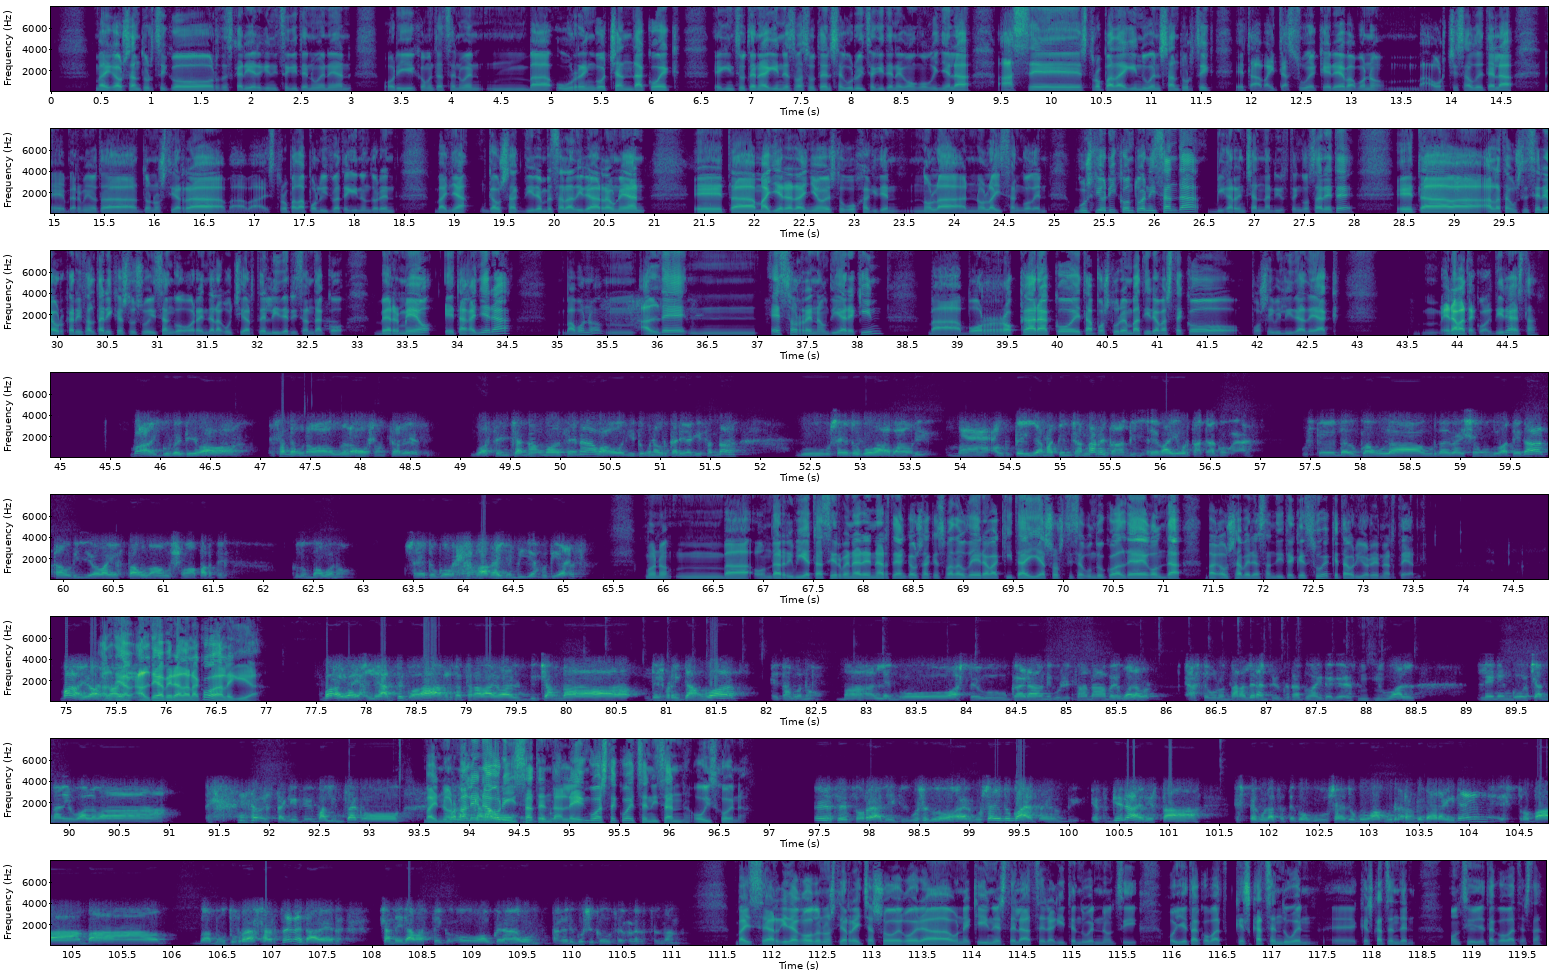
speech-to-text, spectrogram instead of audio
Bai, gaur santurtziko ordezkariarekin hitz egiten nuenean, hori komentatzen nuen, mm, ba, urrengo txandakoek egin zuten egin ez bazuten, seguru hitz egiten egongo ginela, haze estropada egin duen santurtzik, eta baita zuek ere, ba, bueno, ba, hortxe zaudetela, e, eta Donostiarra, ba, ba, estropada polit bat egin ondoren, baina gauzak diren bezala dira arraunean, eta maileraraino ez dugu jakiten nola, nola izango den. Guzti hori kontuan izan da, bigarren txandan irtengo zarete, eta alata guztiz ere aurkari faltarik ez duzu izango, orain dela gutxi arte lider izandako Bermeo, eta gainera, ba bueno, mm, alde mm, ez horren handiarekin, ba, borrokarako eta posturen bat irabasteko posibilidadeak mm, erabatekoak dira, ezta? Ba, gu beti, ba, esan duguna, ba, udara oso ez? Guazen txandan guazena, ba, ditugun aurkariak izan da, gu zaituko ba, ba, hori, ba, aurpegi jamaten txandan, eta bilere bai hortatako, eh? Uste daukagula urdai bai segundu batera, eta hori jo bai ez dagoela oso aparte. Orduan, ba, bueno, zaituko gara ba, gaien bila jutia ez. Bueno, mm, ba, ondarri eta zirbenaren artean gauzak ez badaude erabakita, ia sortzi segunduko aldea egonda, ba, gauza bera zanditeke zuek eta hori horren artean. Bai, bai, bai. Aldea, aldea bera dalako, alegia. Bai, bai, alde antzekoa da, gertatzen bai, bai, bitxan da desbreitan guaz, eta, bueno, ba, lehenko azte gukara nik izana, ba, igual, azte buruntan aldera entzik gertatu daiteke, ez? Mm -hmm. Igual, lehenengo txandan igual, ba, ez dakit, balintzako... Bai, normalena hori izaten da, lehengo azteko etzen izan, oizkoena. Ez, ez, horreatik, ikusiko, a ber, guzaietuko, ez, ez gera, ere ez da espekulatzateko, guzaietuko gure arranketa egiten, estropan, ba, ba, muturra sartzen, eta ber, txanda irabazteko aukera dagun, eta gero ikusiko duz erretatzen den. Bai, ze argi dago Donostiarra itsaso egoera honekin, ez dela atzera egiten duen ontzi hoietako bat, keskatzen duen, eh, keskatzen den ontzi hoietako bat, ez da?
